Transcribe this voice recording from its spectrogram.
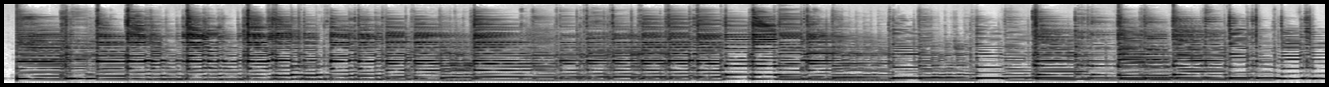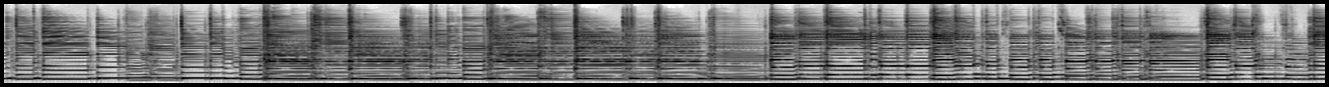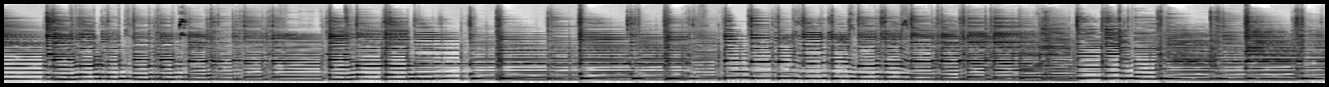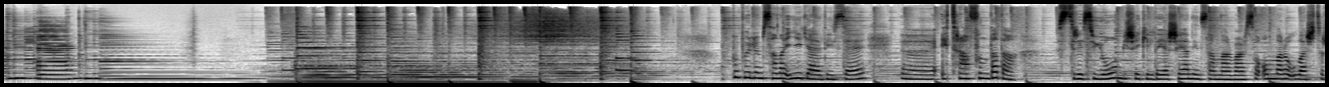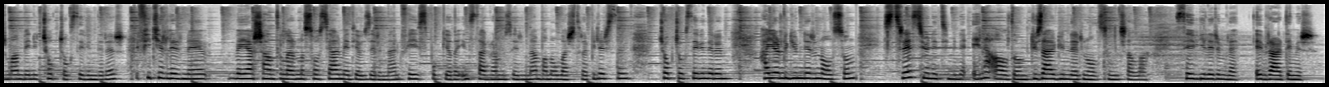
Sana iyi geldiyse e, etrafında da stresi yoğun bir şekilde yaşayan insanlar varsa onlara ulaştırman beni çok çok sevindirir. Fikirlerini ve yaşantılarını sosyal medya üzerinden, Facebook ya da Instagram üzerinden bana ulaştırabilirsin. Çok çok sevinirim. Hayırlı günlerin olsun. Stres yönetimini ele aldığın güzel günlerin olsun inşallah. Sevgilerimle Ebrar Demir.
